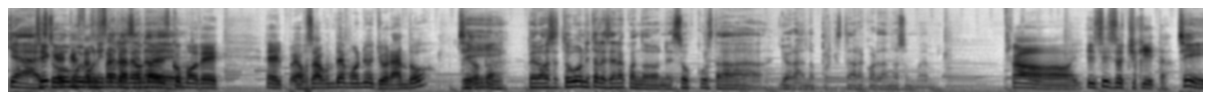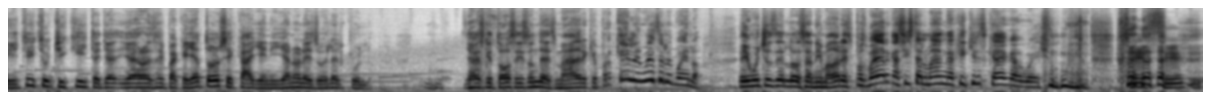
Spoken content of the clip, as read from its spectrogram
Que ah, Sí, estuvo que muy se bonita la escena de... Es como de. el- o sea, un demonio llorando. Sí, pero se estuvo bonita la escena cuando Nezuko estaba llorando porque estaba recordando a su mami. Ay, y se hizo chiquita. Sí, sí, su chiquita, ya, ya, para que ya todos se callen y ya no les duele el culo. Ya ves que todo se hizo un desmadre, que ¿por qué le muestran bueno? Y muchos de los animadores, pues verga, así está el manga, ¿qué quieres que haga, güey? Sí, sí.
